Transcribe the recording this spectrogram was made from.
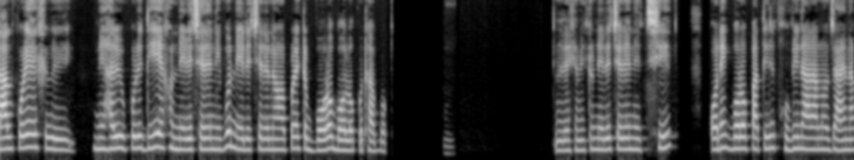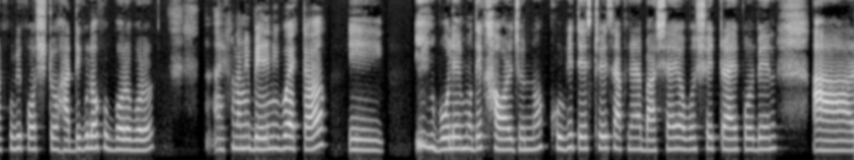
লাল করে নেহারির উপরে দিয়ে এখন নেড়ে ছেড়ে নিব। নেড়ে ছেড়ে নেওয়ার পর একটা বড় বলক উঠাবো। দেখেন একটু নেড়ে চেড়ে নিচ্ছি। অনেক বড় পাতিল, খুবই নাড়ানো যায় না, খুবই কষ্ট হাড্ডিগুলো খুব বড় বড়। এখন আমি বেড়ে নিব একটা এই বোলের মধ্যে খাওয়ার জন্য। খুবই টেস্ট হয়েছে, আপনারা বাসায় অবশ্যই ট্রাই করবেন। আর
